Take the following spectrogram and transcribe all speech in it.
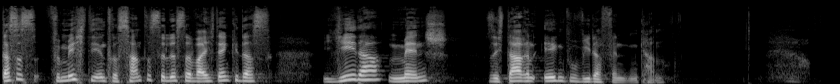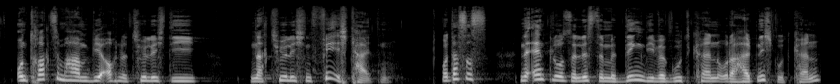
Das ist für mich die interessanteste Liste, weil ich denke, dass jeder Mensch sich darin irgendwo wiederfinden kann. Und trotzdem haben wir auch natürlich die natürlichen Fähigkeiten. Und das ist eine endlose Liste mit Dingen, die wir gut können oder halt nicht gut können.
